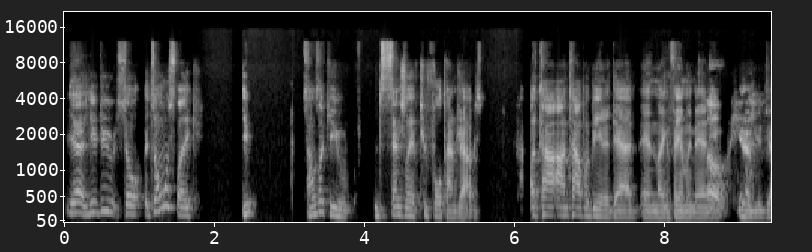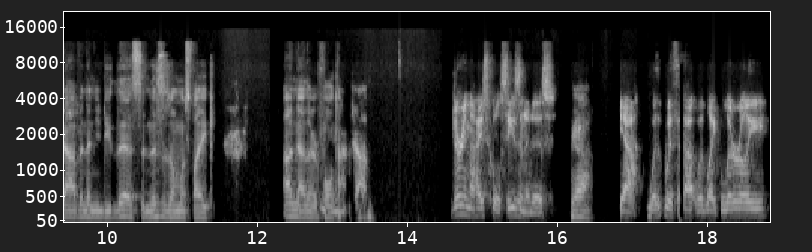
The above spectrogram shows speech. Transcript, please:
Yeah, you do. So it's almost like you sounds like you essentially have two full time jobs. A to- on top of being a dad and like a family man, Oh, you, you have your job and then you do this, and this is almost like another full time job. during the high school season it is. Yeah. yeah with without with like literally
